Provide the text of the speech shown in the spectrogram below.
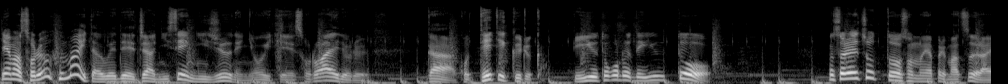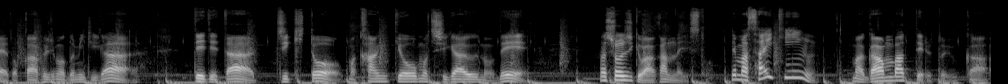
で、まあ、それを踏まえた上で、じゃあ2020年においてソロアイドルがこう出てくるかっていうところで言うと、それはちょっと、その、やっぱり松浦綾とか藤本美貴が出てた時期と、まあ、環境も違うので、まあ、正直わかんないですと。で、まあ、最近、まあ、頑張ってるというか、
